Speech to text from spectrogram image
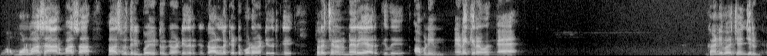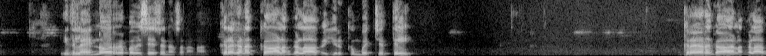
மூணு மாசம் ஆறு மாசம் ஆஸ்பத்திரிக்கு போயிட்டு இருக்க வேண்டியது இருக்கு காலில் கெட்டு போட வேண்டியது இருக்கு பிரச்சனை நிறைய இருக்குது அப்படின்னு நினைக்கிறவங்க கண்டிப்பா செஞ்சிருங்க. இதுல இன்னொரு ரொம்ப விசேஷம் என்ன சொன்னா கிரகண காலங்களாக இருக்கும் பட்சத்தில் கிரகண காலங்களாக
